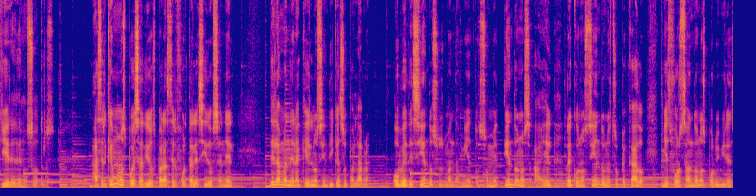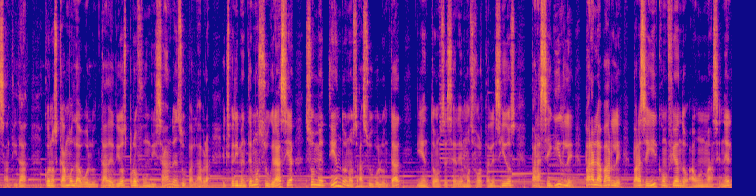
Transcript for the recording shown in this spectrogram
quiere de nosotros. Acerquémonos pues a Dios para ser fortalecidos en Él, de la manera que Él nos indica en su palabra obedeciendo sus mandamientos, sometiéndonos a Él, reconociendo nuestro pecado y esforzándonos por vivir en santidad. Conozcamos la voluntad de Dios profundizando en su palabra, experimentemos su gracia sometiéndonos a su voluntad y entonces seremos fortalecidos para seguirle, para alabarle, para seguir confiando aún más en Él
